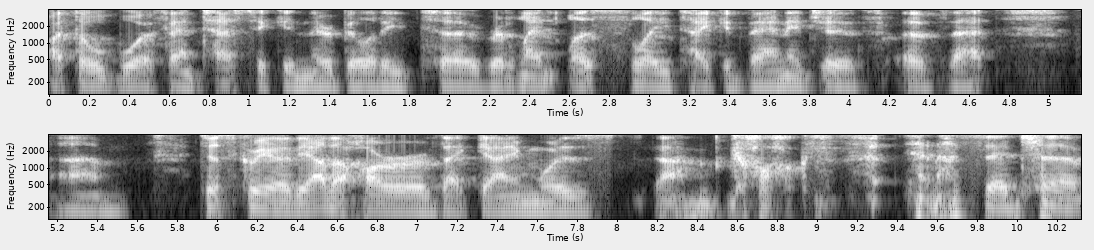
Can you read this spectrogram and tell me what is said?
I thought, were fantastic in their ability to relentlessly take advantage of of that. Um, just clearly, the other horror of that game was um, Cox. And I said to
